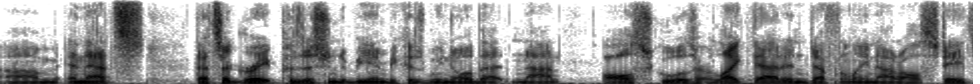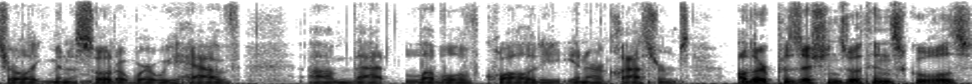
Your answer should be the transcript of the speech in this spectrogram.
um, and that's that's a great position to be in because we know that not all schools are like that, and definitely not all states are like Minnesota, where we have um, that level of quality in our classrooms. Other positions within schools,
